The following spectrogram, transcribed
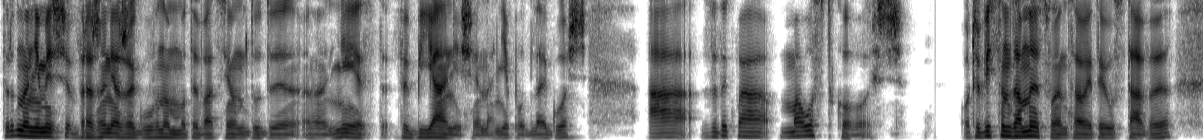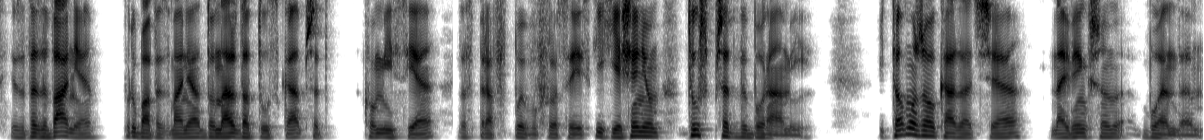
trudno nie mieć wrażenia, że główną motywacją Dudy e, nie jest wybijanie się na niepodległość, a zwykła małostkowość. Oczywistym zamysłem całej tej ustawy jest wezwanie, próba wezwania Donalda Tuska przed komisję do spraw wpływów rosyjskich jesienią tuż przed wyborami. I to może okazać się największym błędem.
